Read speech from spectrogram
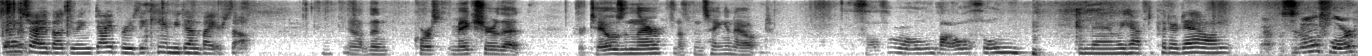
gun shy about doing diapers, it can be done by yourself. You know, then of course make sure that her tail's in there, nothing's hanging out. And then we have to put her down Have to sit on the floor.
